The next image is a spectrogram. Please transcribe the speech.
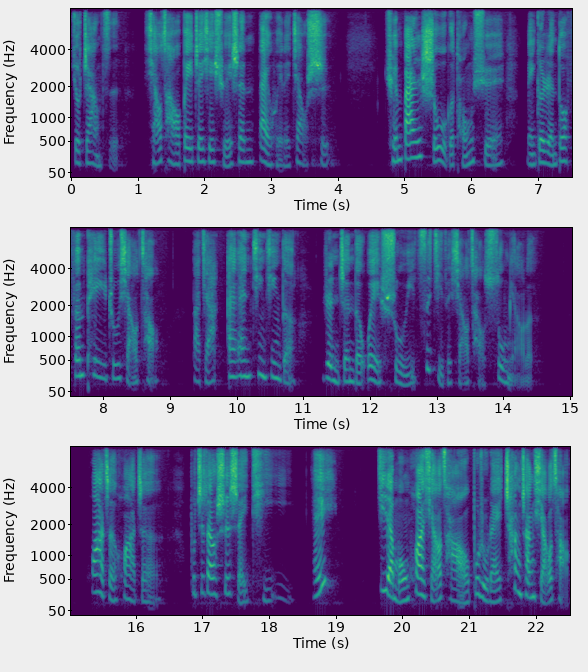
就这样子，小草被这些学生带回了教室。全班十五个同学，每个人都分配一株小草，大家安安静静的、认真的为属于自己的小草素描了。画着画着，不知道是谁提议：“哎，既然我们画小草，不如来唱唱小草，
